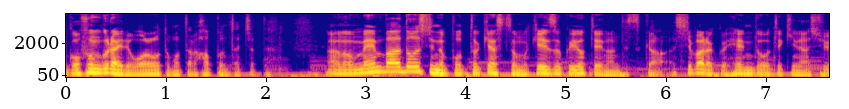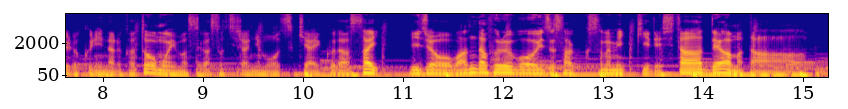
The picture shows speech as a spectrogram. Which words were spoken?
5分ぐらいで終わろうと思ったら8分経っちゃった。あのメンバー同士のポッドキャストも継続予定なんですがしばらく変動的な収録になるかと思いますがそちらにもお付き合いください。以上ワンダフルボーイズサックスのミッキーでした。ではまた。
